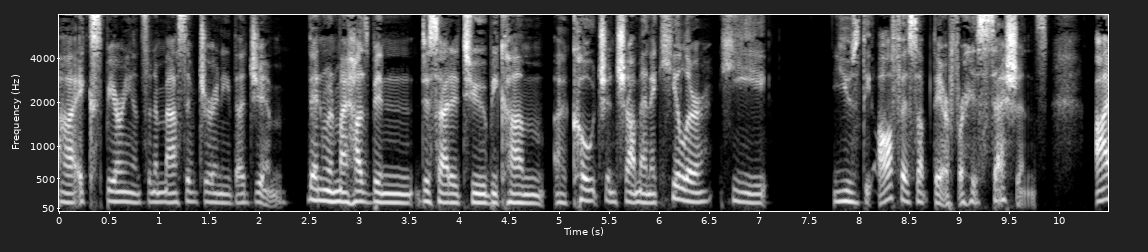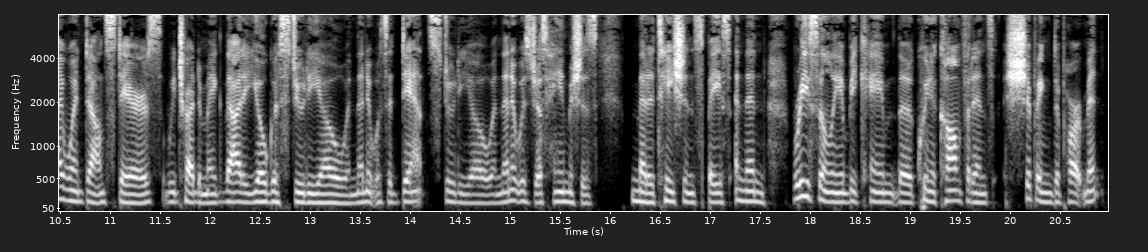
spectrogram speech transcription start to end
uh, experience and a massive journey, the gym. Then, when my husband decided to become a coach and shamanic healer, he used the office up there for his sessions. I went downstairs. We tried to make that a yoga studio and then it was a dance studio and then it was just Hamish's meditation space. And then recently it became the Queen of Confidence shipping department.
